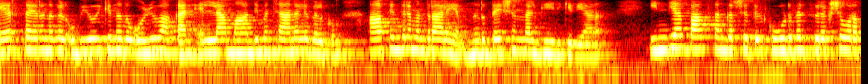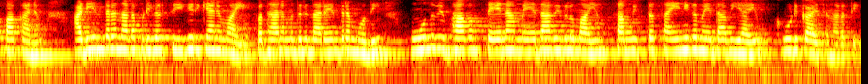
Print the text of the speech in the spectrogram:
എയർ സൈറണുകൾ ഉപയോഗിക്കുന്നത് ഒഴിവാക്കാൻ എല്ലാ മാധ്യമ ചാനലുകൾക്കും ആഭ്യന്തര മന്ത്രാലയം നിർദ്ദേശം നൽകിയിരിക്കുകയാണ്. ഇന്ത്യ പാക് സംഘർഷത്തിൽ കൂടുതൽ സുരക്ഷ ഉറപ്പാക്കാനും അടിയന്തര നടപടികൾ സ്വീകരിക്കാനുമായി പ്രധാനമന്ത്രി നരേന്ദ്രമോദി മൂന്ന് വിഭാഗം സേനാ മേധാവികളുമായും സംയുക്ത സൈനിക മേധാവിയായും കൂടിക്കാഴ്ച നടത്തി.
